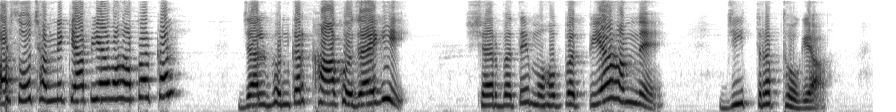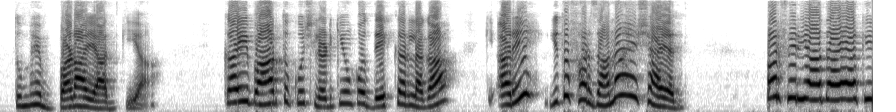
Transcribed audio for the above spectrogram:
और सोच हमने क्या पिया वहाँ पर कल? जल भुनकर खाक हो जाएगी। शरबत, मोहब्बत पिया हमने। जी तृप्त हो गया। तुम्हें बड़ा याद किया। कई बार तो कुछ लड़कियों को देखकर लगा कि अरे, ये तो फरजाना है शायद। पर फिर याद आया कि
